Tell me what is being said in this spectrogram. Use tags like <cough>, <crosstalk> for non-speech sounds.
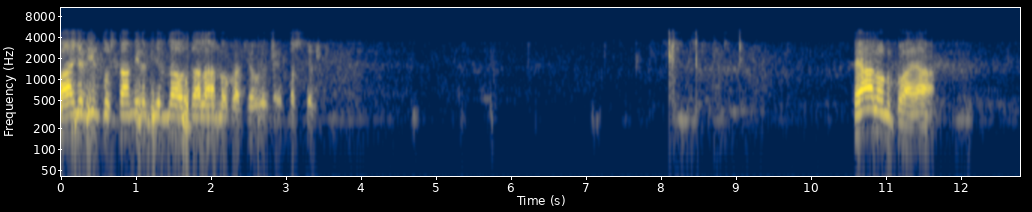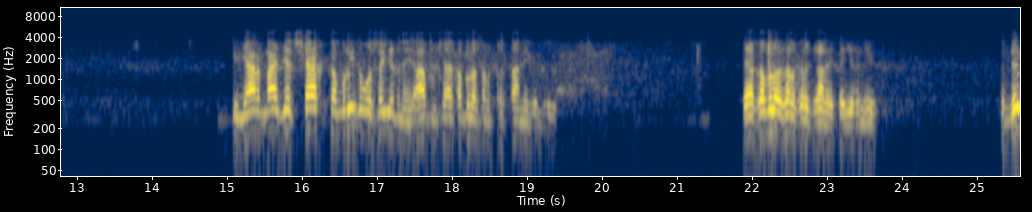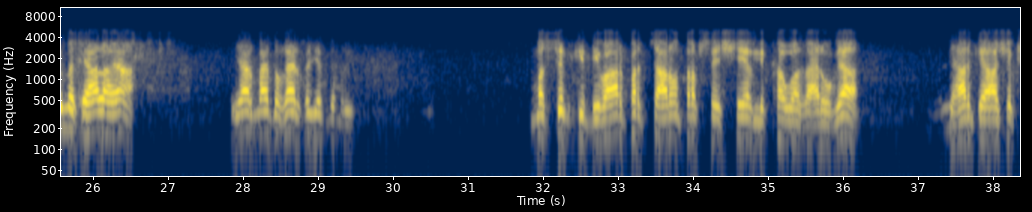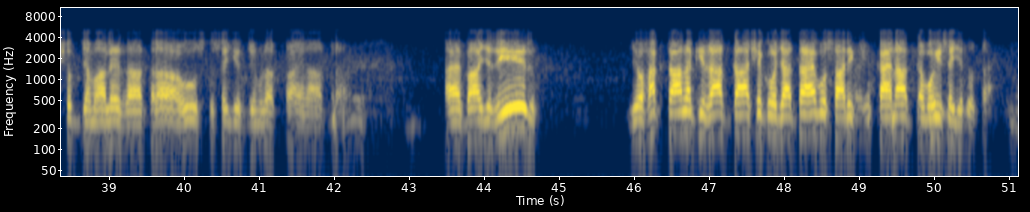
باجدید بستانی رضی اللہ تعالیٰ عنہ بیٹھے ہوئے تھے، مسجد خیال ان کو آیا کہ یار میں جس شیخ کا مرید ہوں، وہ سید نہیں، آپ شیخ ابو الحسن خرقانی کے مرید۔ شیخ ابو الحسن خرقانی سید نہیں۔ دل میں خیال آیا یار میں تو غیر سید کا مرید مسجد کی دیوار پر چاروں طرف سے شیر لکھا ہوا ظاہر ہو گیا کہ ہر کے عاشق شد جمال ذات را، اوست سید جملہ کائنات را۔ اے باجزید جو حق تعالی کی ذات کا عاشق ہو جاتا ہے، وہ ساری کائنات کا وہی سید ہوتا ہے۔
